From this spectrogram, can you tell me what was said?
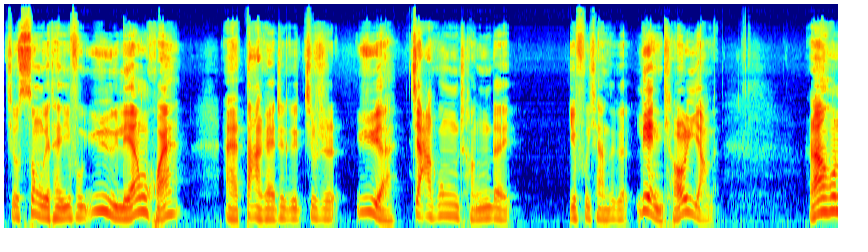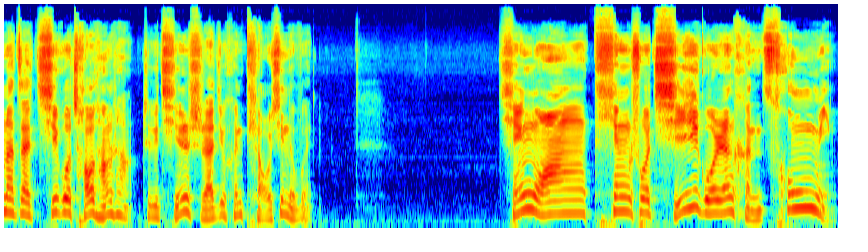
就送给他一副玉连环，哎，大概这个就是玉啊加工成的一副像这个链条一样的。然后呢，在齐国朝堂上，这个秦使啊就很挑衅的问：“秦王听说齐国人很聪明，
